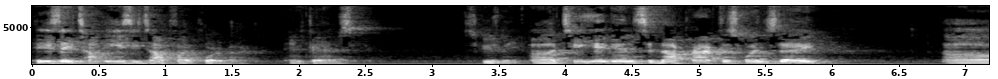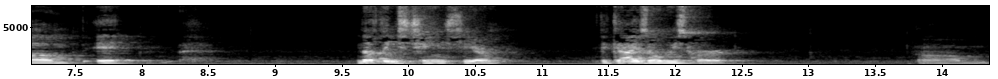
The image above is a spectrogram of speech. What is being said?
he's a top, easy top five quarterback in fantasy. Excuse me. Uh, Tee Higgins did not practice Wednesday. Um, it, nothing's changed here. The guy's always hurt. Um,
